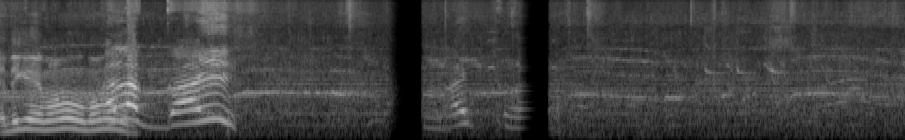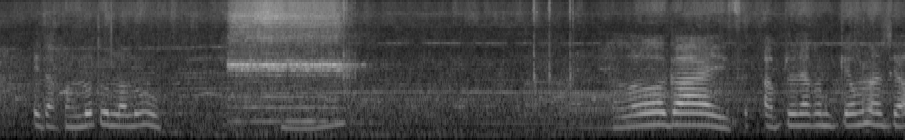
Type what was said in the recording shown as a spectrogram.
এদিকে মামু মামু। হ্যালো গাইস এটা করল তো লালু হ্যালো গাইস আপনারা এখন কেমন আছেন?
